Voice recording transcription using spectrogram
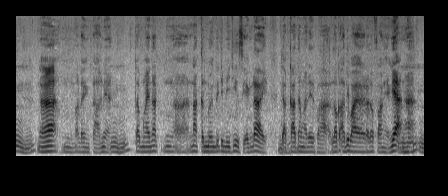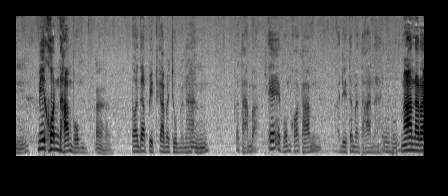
อือฮึนะฮะอืมอะไรต่างๆเนี่ยอือฮึ ทำไงนักเอ่อนักการเมืองถึงจะมีชื่อเสียงได้ จากการทำงานในสภา เราก็อธิบายแล้วก็ฟังอย่างเงี้ยนะฮะอืมมีคนถามผม อ่าฮะ ตอนจะปิดการประชุมนะฮะอืม ก็ถามว่า เอ๊ะผมขอถามอดีตท่านประธานนะงานอะไร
